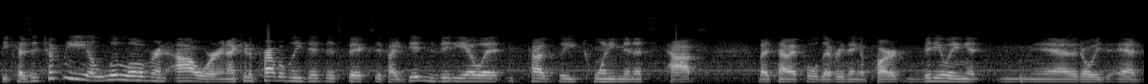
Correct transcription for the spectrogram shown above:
because it took me a little over an hour and I could have probably did this fix if I didn't video it probably 20 minutes tops by the time I pulled everything apart. Videoing it yeah that always adds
